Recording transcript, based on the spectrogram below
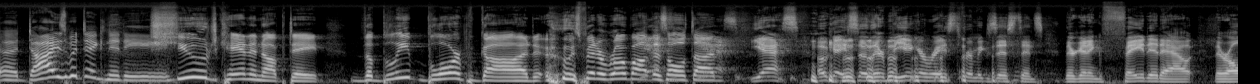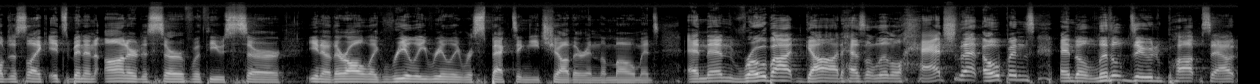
uh, dies with dignity. Huge canon update. The bleep blorp god, who's been a robot this whole time. Yes, yes. Okay, so they're being erased from existence. They're getting faded out. They're all just like, it's been an honor to serve with you, sir. You know, they're all like really, really respecting each other in the moment. And then Robot God has a little hatch that opens, and a little dude pops out,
